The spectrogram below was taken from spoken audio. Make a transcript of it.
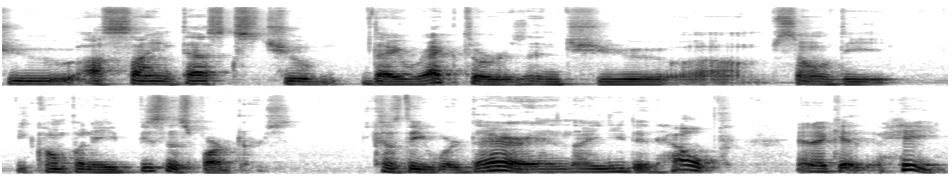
to assign tasks to directors and to um, some of the, the company business partners because they were there and I needed help. And I get, hey,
